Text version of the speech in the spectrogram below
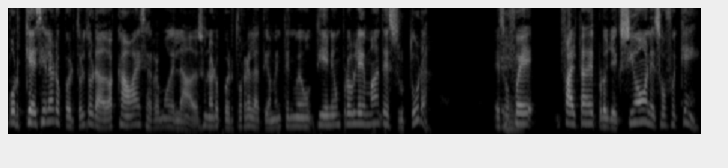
¿Por qué si el aeropuerto El Dorado acaba de ser remodelado, es un aeropuerto relativamente nuevo, tiene un problema de estructura? ¿Eso eh, fue falta de proyección? ¿Eso fue qué?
